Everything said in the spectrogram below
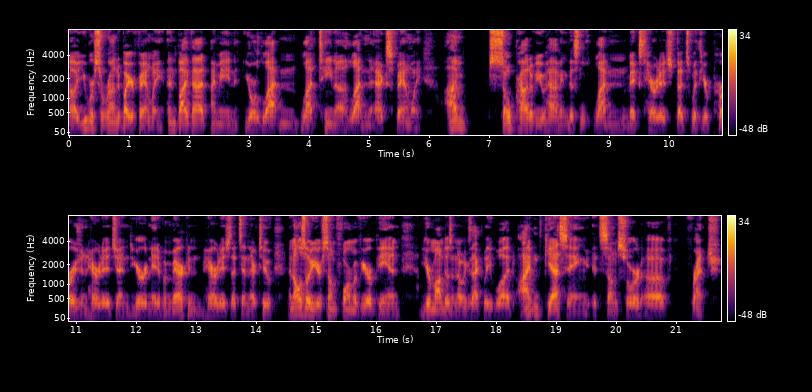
uh, you were surrounded by your family. And by that, I mean your Latin, Latina, Latinx family. I'm so proud of you having this Latin mixed heritage that's with your Persian heritage and your Native American heritage that's in there too. And also you're some form of European. Your mom doesn't know exactly what. I'm guessing it's some sort of French.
